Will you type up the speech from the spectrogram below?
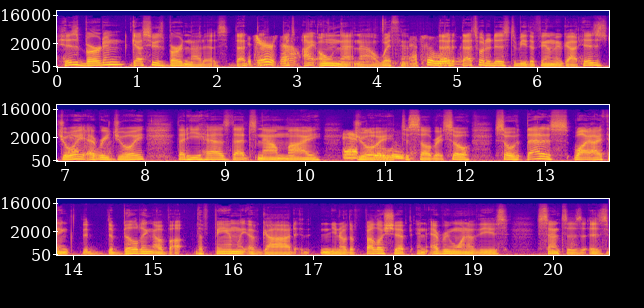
his burden, guess whose burden that is? That, It's that- yours that's- now. I own that now with him. Absolutely. That, that's what it is to be the family of God. His joy, every joy that he has, that's now my joy to celebrate. So, so that is why I think the the building of uh, the family of God, you know, the fellowship in every one of these senses is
